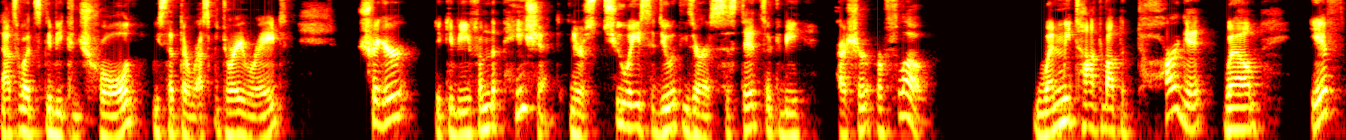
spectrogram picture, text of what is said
That's what's going to be controlled. We set the respiratory rate. Trigger it could be from the patient. And there's two ways to do it. These are assisted, so it could be pressure or flow. When we talk about the target, well, if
